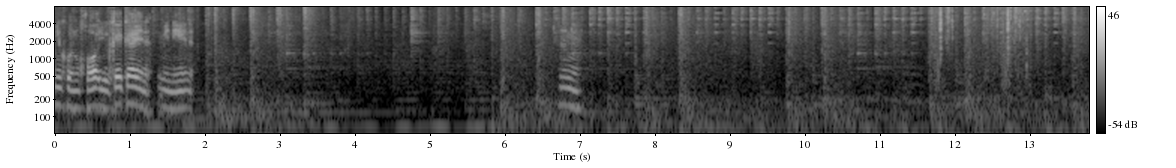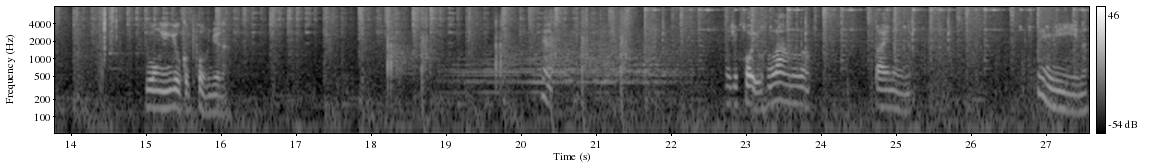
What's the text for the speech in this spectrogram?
มีคนเคาะอยู่ใกล้ๆเนี่ยมินิเนี่ยนั่นไงวงยังอยู่กับผมอยู่นะ เนี่ยเราจะคอยอยู่ข้างล่างหรือเปล่าตายหนึ่งนะไม่มีนะ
